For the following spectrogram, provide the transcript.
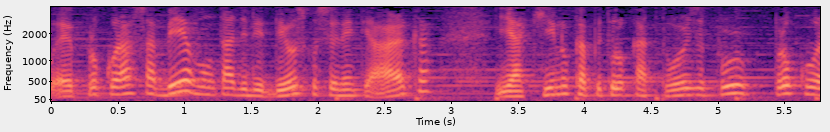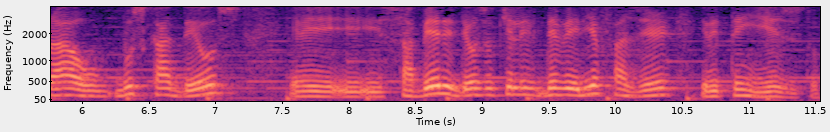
é, procurar saber a vontade de Deus concernente a arca. E aqui no capítulo 14, por procurar ou buscar Deus ele, e saber de Deus o que ele deveria fazer, ele tem êxito.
